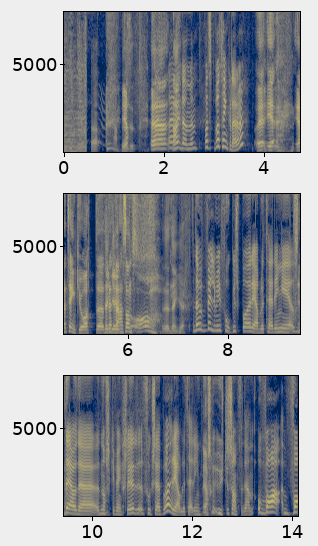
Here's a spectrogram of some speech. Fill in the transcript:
Ja. ja. Det Eh, er nei. Hva, hva tenker dere? Jeg, jeg, jeg tenker jo at uh, tenker- dette er sånn Det tenker jeg. Det er jo veldig mye fokus på rehabilitering i altså Det er jo det norske fengsler fokuserer på. Rehabilitering. Du skal ut i samfunnet igjen. Og hva, hva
